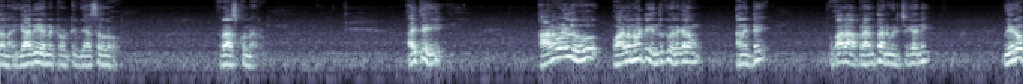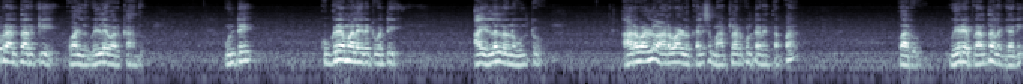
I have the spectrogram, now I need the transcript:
తన యాది అన్నటువంటి వ్యాసంలో రాసుకున్నారు. అయితే ఆడవాళ్ళు వాళ్ళ నోటి ఎందుకు వినగలం అనంటే వారు ఆ ప్రాంతాన్ని విడిచి కానీ వేరే ప్రాంతానికి వాళ్ళు వెళ్ళేవారు కాదు. ఉంటే కుగ్రామాలైనటువంటి ఆ ఇళ్ళలోనూ ఉంటూ ఆడవాళ్ళు ఆడవాళ్ళు కలిసి మాట్లాడుకుంటారే తప్ప వారు వేరే ప్రాంతాలకు కానీ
